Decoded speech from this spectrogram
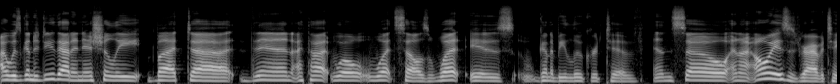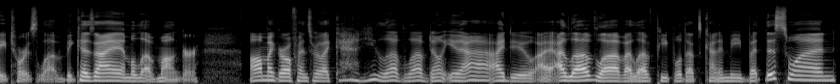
I was going to do that initially, but uh, then I thought, well, what sells? What is going to be lucrative? And so, and I always gravitate towards love because I am a love monger all my girlfriends were like, God, you love love, don't you? Yeah, I do. I, I love love. I love people. That's kind of me. But this one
